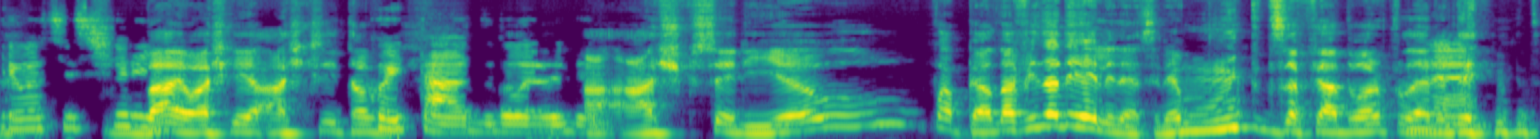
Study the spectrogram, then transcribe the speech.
Eu assistiria. Bah, eu acho que acho que então, Coitado do Larry David. acho que seria o papel da vida dele, né? Seria muito desafiador pro Larry Né? David.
